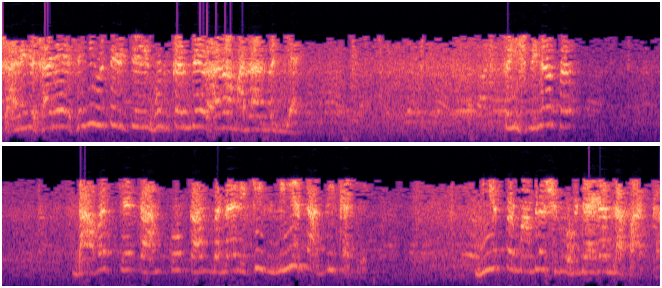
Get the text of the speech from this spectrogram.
سارے کے سارے ایسے نہیں ہوتے ٹیلی فون کر دے حرام حلال بن جائے۔ تو اس بنا پر دعوت کے کام کو کام بنانے کی نیت آپ بھی کر لیں نیت پر معاملہ شروع ہو جائے گا اللہ پاک کا۔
